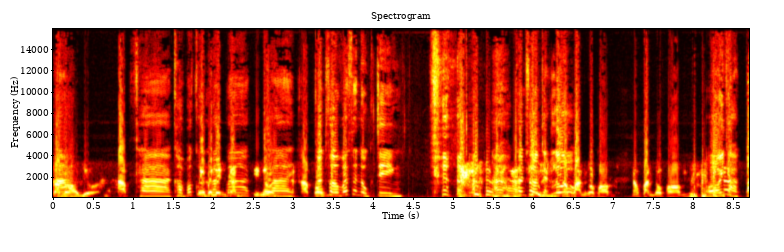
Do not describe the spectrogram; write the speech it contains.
ก็รออะอยู่นะครับ ค่ะ ขอบพระคุณเดี๋ยวไปเล่มากนกันมากที่โน่นใช่นะครับผมคอนเฟิร์มว่าสนุกจริง คอนเฟิร์มจากลูน้อกงปันก็พร้อมน้องปันก็พร้อม โอ้ยอยากไป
